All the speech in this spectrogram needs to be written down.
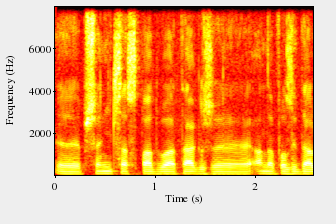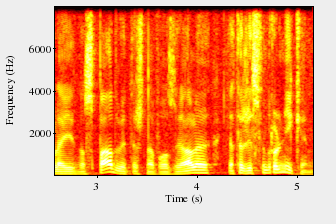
E, Pszenica spadła tak, że, a nawozy dalej, no spadły też nawozy, ale ja też jestem rolnikiem,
